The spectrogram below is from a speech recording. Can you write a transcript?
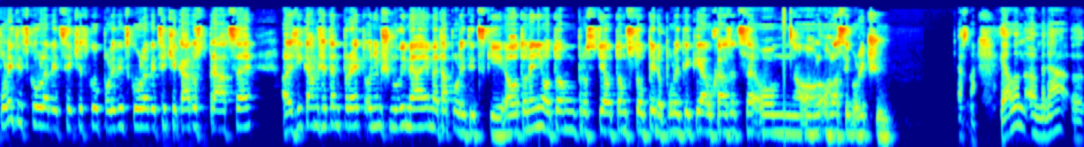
politickou levici, českou politickou levici čeká dost práce, ale říkám, že ten projekt, o němž mluvím já, je metapolitický. Jo? To není o tom prostě o tom vstoupit do politiky a ucházet se o, o, o hlasy voličů. Jasné. Ja len eh, mňa, eh,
